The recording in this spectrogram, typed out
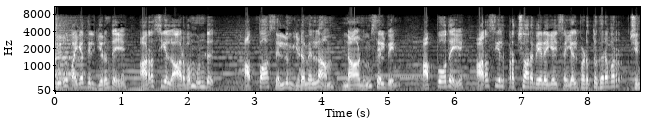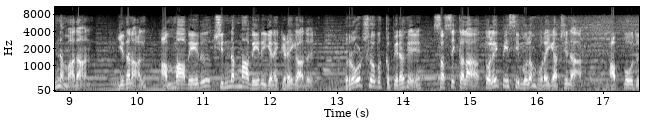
சிறு வயதில் இருந்தே அரசியல் ஆர்வம் உண்டு. அப்பா செல்லும் இடமெல்லாம் நானும் செல்வேன். அப்போதே அரசியல் பிரச்சார வேலையை செயல்படுத்துகிறவர் சின்னம்மாதான். இதனால் அம்மா வேறு சின்னம்மா வேறு என கிடையாது. ரோட் ஷோவுக்கு பிறகு சசிகலா தொலைபேசி மூலம் உரையாற்றினார். அப்போது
